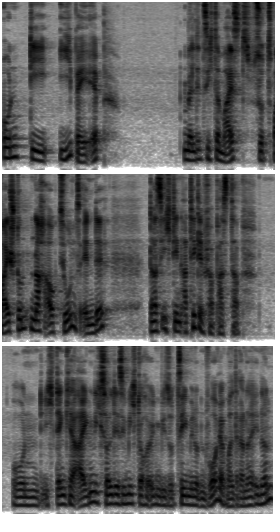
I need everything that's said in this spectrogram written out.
Und die eBay-App meldet sich dann meist so zwei Stunden nach Auktionsende, dass ich den Artikel verpasst habe. Und ich denke, eigentlich sollte sie mich doch irgendwie so zehn Minuten vorher mal daran erinnern,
